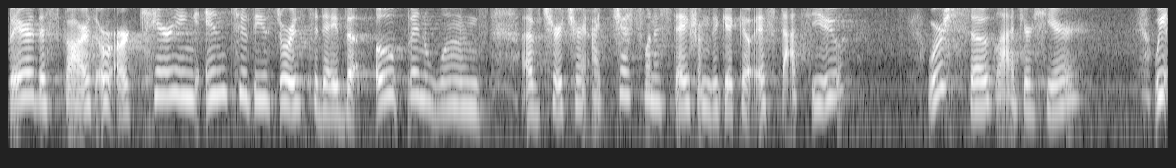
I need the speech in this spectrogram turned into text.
bear the scars or are carrying into these doors today the open wounds of church hurt. I just want to say from the get go if that's you, we're so glad you're here. We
